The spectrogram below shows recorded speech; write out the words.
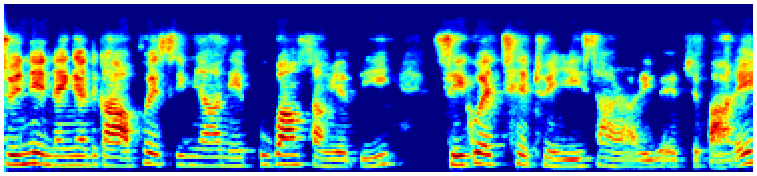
တွင်းနဲ့နိုင်ငံတကာအဖွဲ့အစည်းများနဲ့ပူးပေါင်းဆောင်ရွက်ပြီးဈေးကွက်ချဲ့ထွင်ရေးစတာတွေပဲဖြစ်ပါတယ်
